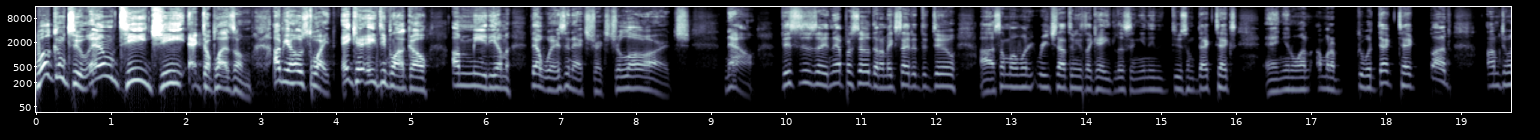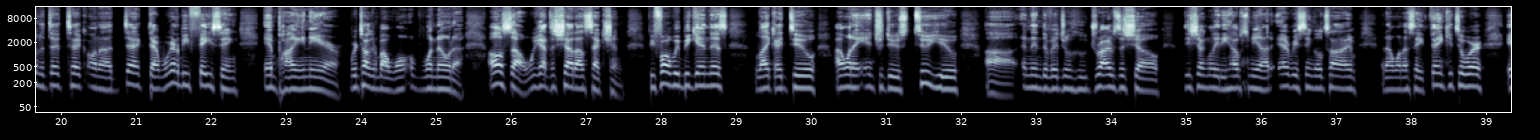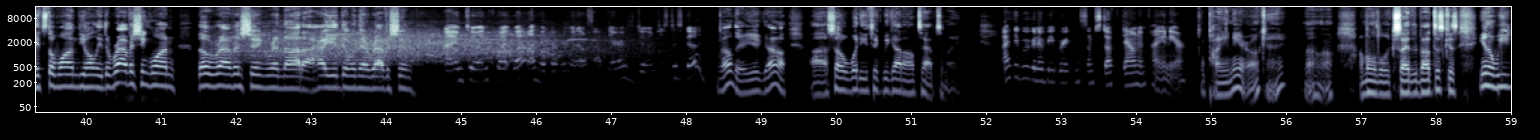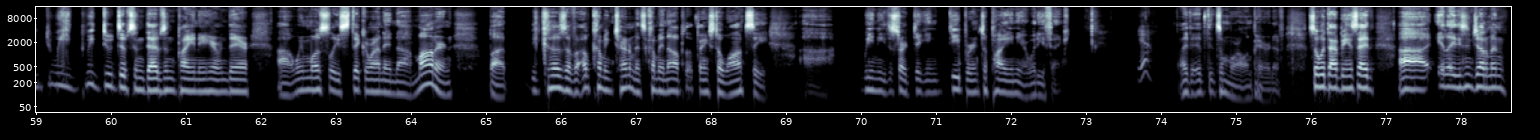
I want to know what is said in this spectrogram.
Welcome to MTG Ectoplasm. I'm your host, Dwight, aka D Blanco, a medium that wears an extra, extra large. Now, this is an episode that I'm excited to do. Uh, someone reached out to me. He's like, hey, listen, you need to do some deck techs. And you know what? I'm going to do a deck tech, but I'm doing a deck tech on a deck that we're going to be facing in Pioneer. We're talking about Winota. Also, we got the shout out section. Before we begin this, like I do, I want to introduce to you uh, an individual who drives the show. This young lady helps me out every single time, and I want to say thank you to her. It's the one, the only, the ravishing one, the ravishing Renata. How you doing there, ravishing? I'm doing quite well. I hope everyone else out there is doing just as good. Well, there you go. Uh, so, what do you think we got on tap tonight? I think we're going to be breaking some stuff down in Pioneer. Pioneer, okay. No, I'm a little excited about this because you know we we we do dips and dabs and pioneer here and there. Uh, we mostly stick around in uh, modern, but because of upcoming tournaments coming up, thanks to WotC, uh, we need to start digging deeper into pioneer. What do you think? Yeah, I, it, it's a moral imperative. So, with that being said, uh, ladies and gentlemen,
